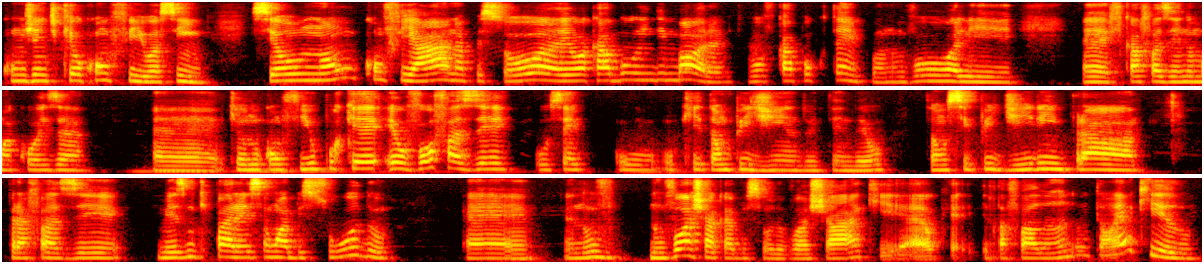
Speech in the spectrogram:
com gente que eu confio, assim, se eu não confiar na pessoa, eu acabo indo embora. Vou ficar pouco tempo. Eu não vou ali é, ficar fazendo uma coisa é, que eu não confio, porque eu vou fazer o, o, o que estão pedindo, entendeu? Então, se pedirem para fazer, mesmo que pareça um absurdo, é, eu não, não vou achar que é absurdo, eu vou achar que é o que ele está falando, então é aquilo.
